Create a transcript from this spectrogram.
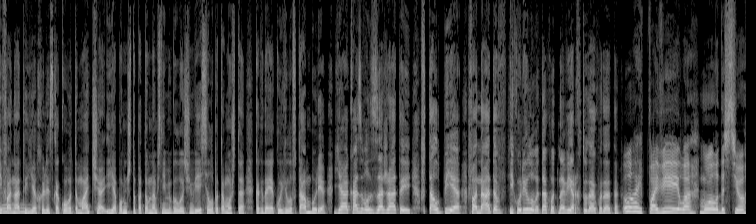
и фанаты ехали с какого-то матча, и я помню, что потом нам с ними было очень весело, потому что, когда я курила в тамбуре, я оказывалась зажатой в толпе фанатов и курила вот так вот наверх туда куда-то. Ой, повеяло молодостью.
